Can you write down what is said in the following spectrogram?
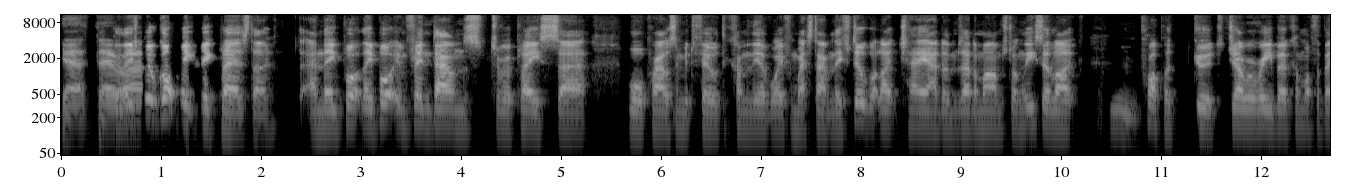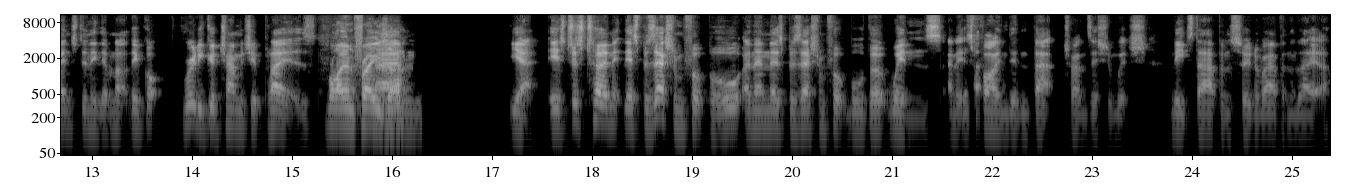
yeah, they're. they've uh... still got big, big players though, and they bought they bought in Flynn Downes to replace uh, Ward-Prowse in midfield, coming the other way from West Ham. They've still got like Che Adams, Adam Armstrong. These are like mm. proper good. Joe Aribo come off the bench, didn't he? They've got really good Championship players. Ryan Fraser. Um, yeah, it's just turning. There's possession football, and then there's possession football that wins, and it's yeah. finding that transition which needs to happen sooner rather than later.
